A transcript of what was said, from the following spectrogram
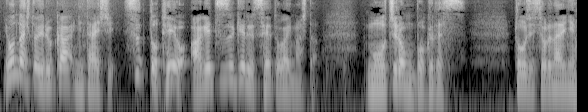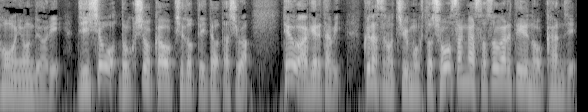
読んだ人いるか？に対し、すっと手を挙げ続ける生徒がいました。もちろん僕です。当時それなりに本を読んでおり、自称読書家を気取っていた私は、手を挙げるたび、クラスの注目と称賛が注がれているのを感じ、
